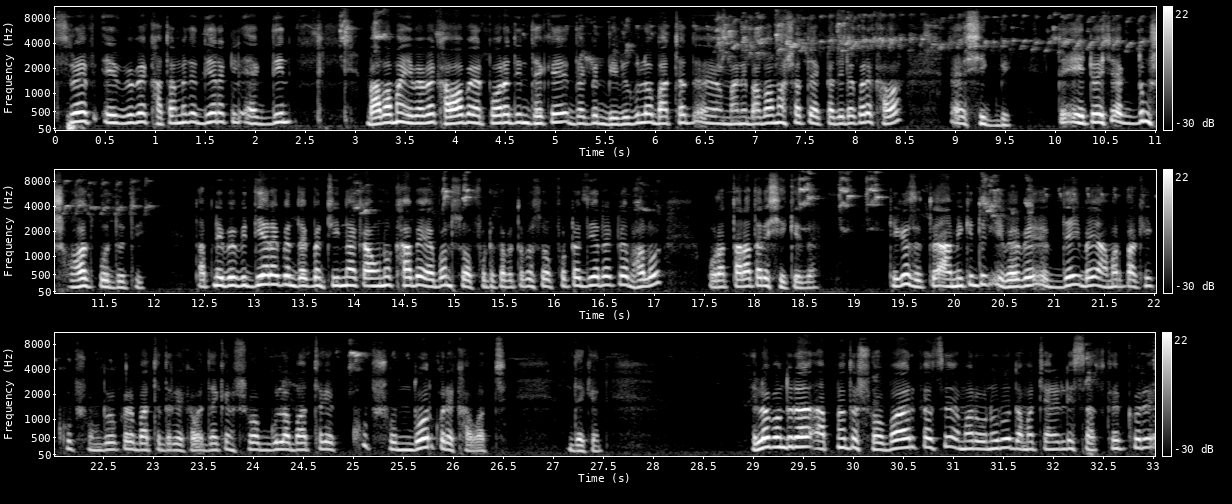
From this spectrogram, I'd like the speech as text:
স্রেফ এইভাবে খাতার মধ্যে দিয়ে রাখলে একদিন বাবা মা এভাবে খাওয়াবে আর পরের দিন থেকে দেখবেন বেবিগুলো বাচ্চা মানে বাবা মার সাথে একটা দুটা করে খাওয়া শিখবে। তো এটা হচ্ছে একদম সহজ পদ্ধতি। তো আপনি এভাবে দিয়ে রাখবেন, দেখবেন চীনা কাউনও খাবে এবং সব ফুটো খাবে। তবে সব ফুটো দিয়ে রাখলে ভালো, ওরা তাড়াতাড়ি শিখে যায়। ঠিক আছে? তো আমি কিন্তু এভাবে দেই ভাই, আমার পাখি খুব সুন্দর করে বাচ্চাদেরকে খাওয়া দেখেন, সবগুলো বাচ্চাকে খুব সুন্দর করে খাওয়াচ্ছে। দেখেন। হ্যালো বন্ধুরা, আপনাদের সবার কাছে আমার অনুরোধ, আমার চ্যানেলটি সাবস্ক্রাইব করে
